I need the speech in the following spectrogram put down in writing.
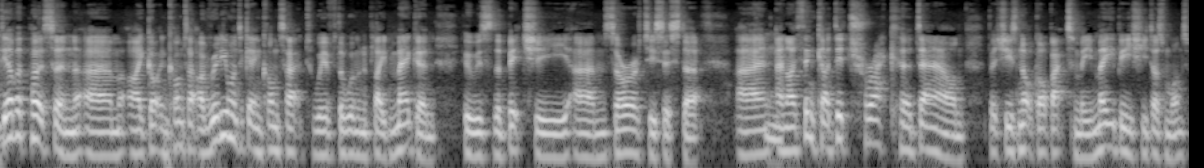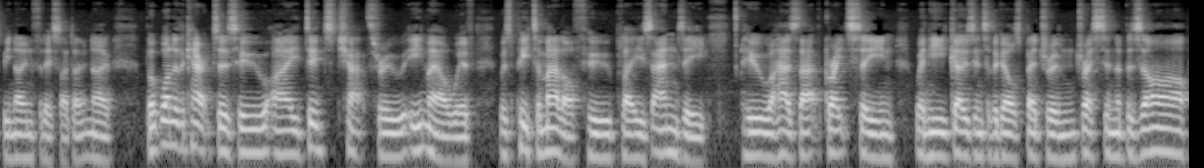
the other person um, I got in contact, I really want to get in contact with the woman who played Megan, who was the bitchy um, sorority sister. And, Hmm. and I think I did track her down, but she's not got back to me. Maybe she doesn't want to be known for this, I don't know. But one of the characters who I did chat through email with was Peter Maloff, who plays Andy, who has that great scene when he goes into the girl's bedroom dressed in a bizarre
